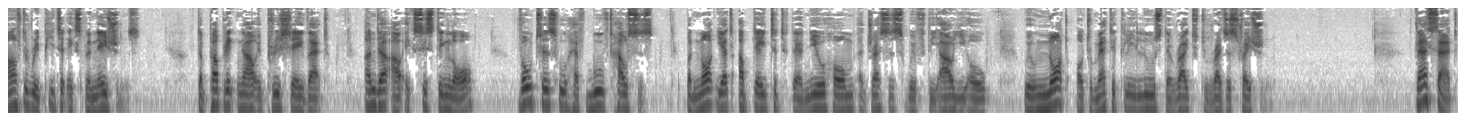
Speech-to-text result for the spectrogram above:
After repeated explanations, the public now appreciate that under our existing law, voters who have moved houses but not yet updated their new home addresses with the REO will not automatically lose their right to registration. That said,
